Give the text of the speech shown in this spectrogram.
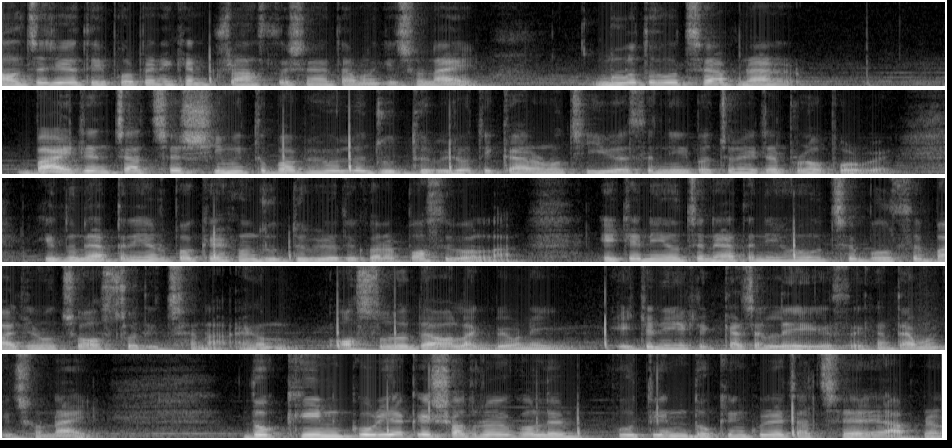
আল জাজিরাতেই পড়বেন, এখানে ট্রান্সলেশনে তেমন কিছু নাই। মূলত হচ্ছে আপনার বাইডেন চাচ্ছে সীমিতভাবে হলো যুদ্ধবিরতি, কারণ হচ্ছে ইউএসের নির্বাচনে এটার প্রভাব পড়বে। কিন্তু নেতানিয়াহুর পক্ষে এখন যুদ্ধবিরতি করা পসিবল না। এটা নিয়ে হচ্ছে নেতানিয়াহু হচ্ছে বলছে বাইডেন হচ্ছে অস্ত্র দিচ্ছে না। এখন অস্ত্র দেওয়া লাগবে মানে এটা নিয়ে একটা ক্যাচার লেগে গেছে, এখানে তেমন কিছু নাই। দক্ষিণ কোরিয়াকে সতর্ক করলেন পুতিন। দক্ষিণ কোরিয়া চাচ্ছে আপনার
